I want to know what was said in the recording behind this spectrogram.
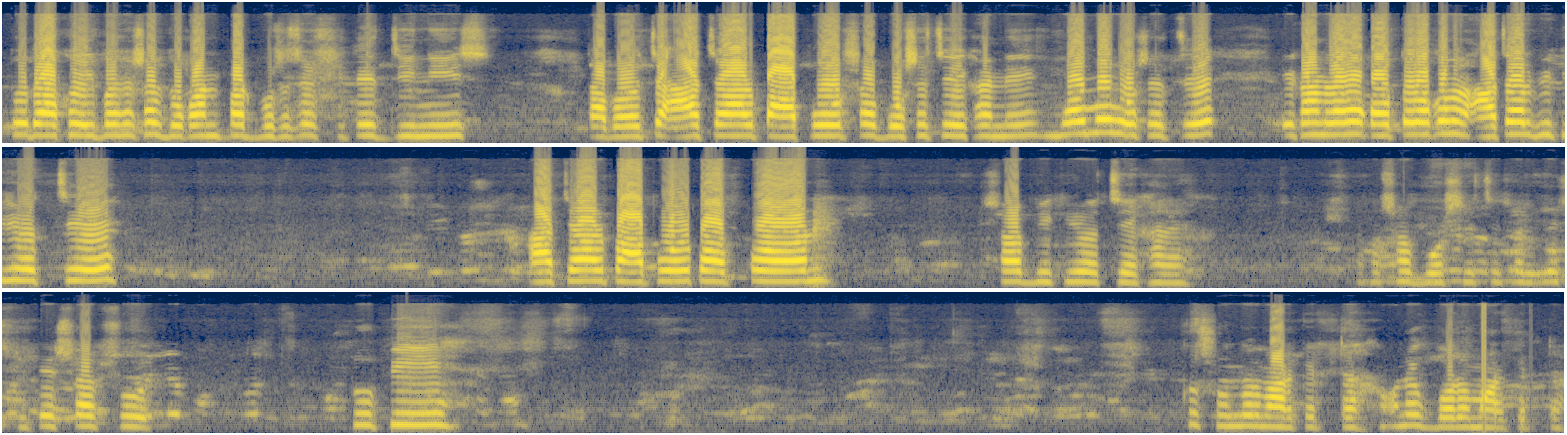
তো দেখো, এই পাশে সব দোকানপাট বসেছে, শীতের জিনিস। তারপর হচ্ছে আচার, পাপড় সব বসেছে এখানে। মোমো বসেছে। এখানে দেখো কত রকম আচার বিক্রি হচ্ছে। আচার, পাপড়, পপকর্ন সব বিক্রি হচ্ছে এখানে। সব বসেছে সব শীতের সব স্যুট টুপি। খুব সুন্দর মার্কেটটা, অনেক বড় মার্কেটটা।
